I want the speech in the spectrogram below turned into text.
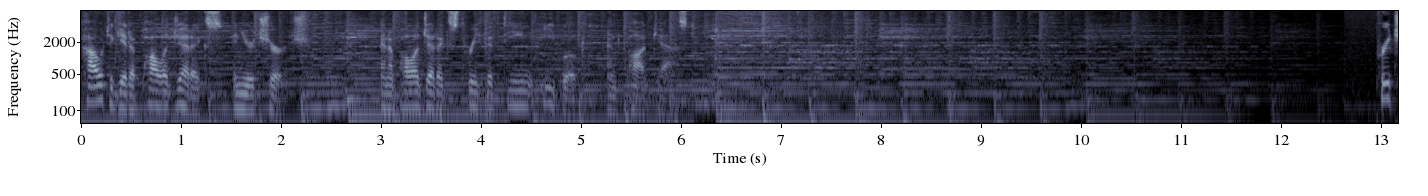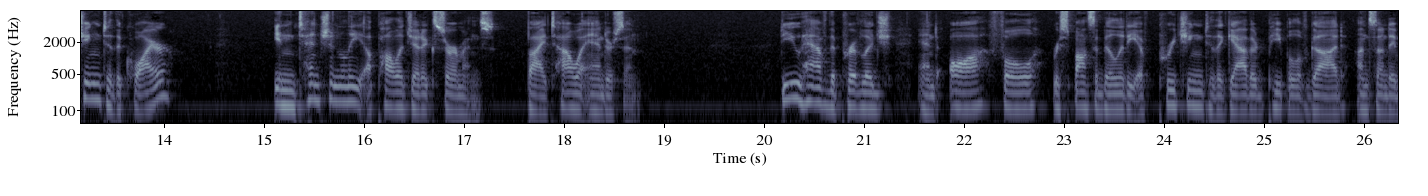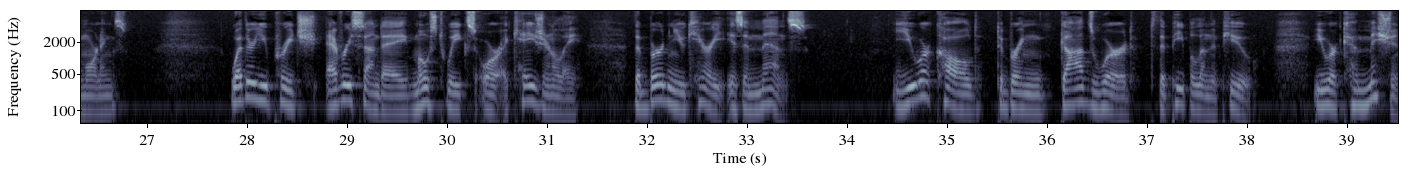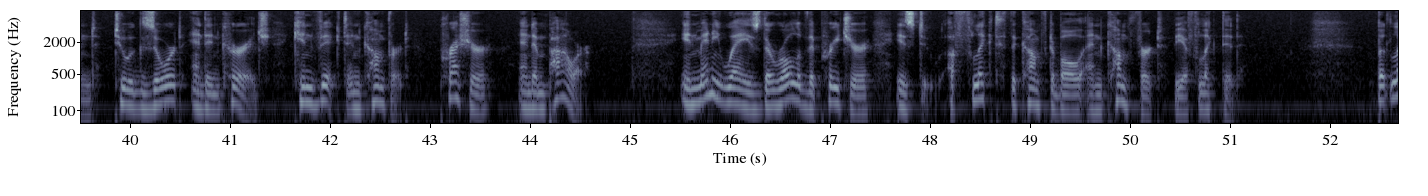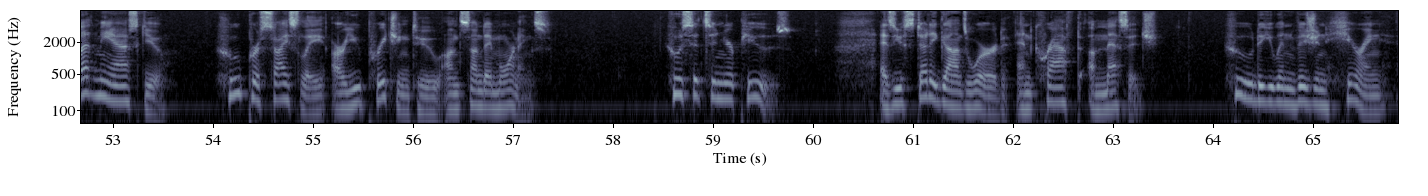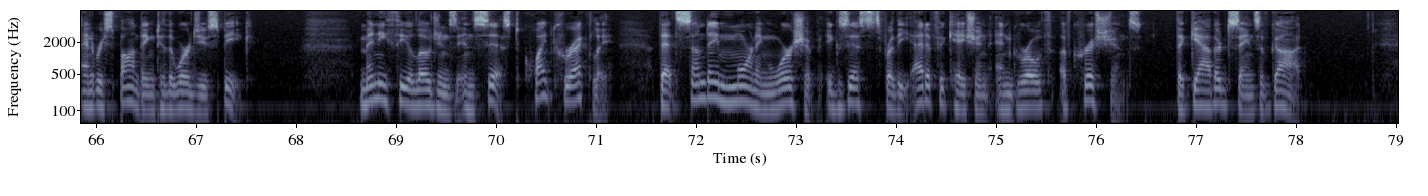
How to Get Apologetics in Your Church, an Apologetics 315 ebook and podcast. Preaching to the Choir Intentionally Apologetic Sermons by Tawa Anderson. Do you have the privilege and awe-full responsibility of preaching to the gathered people of God on Sunday mornings? Whether you preach every Sunday, most weeks, or occasionally, the burden you carry is immense. You are called to bring God's Word to the people in the pew. You are commissioned to exhort and encourage, convict and comfort, pressure and empower. In many ways, the role of the preacher is to afflict the comfortable and comfort the afflicted. But let me ask you, who precisely are you preaching to on Sunday mornings? Who sits in your pews? As you study God's Word and craft a message, who do you envision hearing and responding to the words you speak? Many theologians insist, quite correctly, that Sunday morning worship exists for the edification and growth of Christians, the gathered saints of God.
